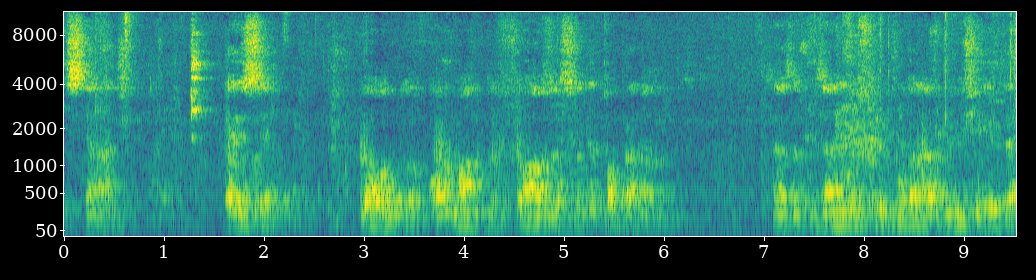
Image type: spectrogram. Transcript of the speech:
iskanacı. Gerisi yoldu, ormandı, su havzasıydı, toprak alanı. Sen zannediyorsun ki bu kadar büyük şehirde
